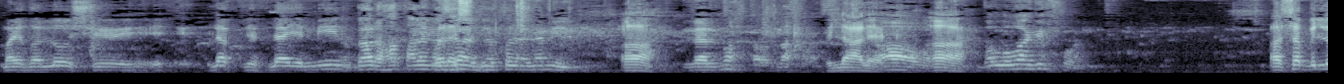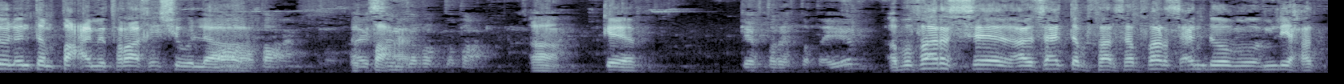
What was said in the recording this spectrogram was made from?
ما يضلوش يلفلف لا يمين امبارح حط علينا ولا زايد شيء. طلع اليمين آه. للمحترم الاحرس بالله عليك. آه. آه. ضل واقف هون. هسه باللول أنت مطعم فراخ شيء ولا؟ آه طعم. هاي. السنة طعم. آه كيف؟ كيف طريقة التطعيم؟ أبو فارس آه، أنا سالت أبو فارس. أبو فارس عنده مليحه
